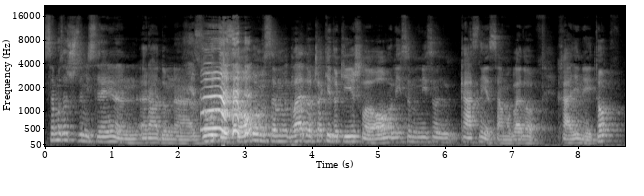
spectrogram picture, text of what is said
Samo zato što sam istreniran radom na Zutu sobom, sam gledao čak i dok je išlo ovo, nisam, nisam kasnije samo gledao haljine i to.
